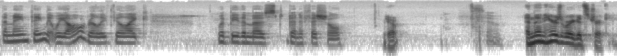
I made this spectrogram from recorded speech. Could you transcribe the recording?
the main thing that we all really feel like would be the most beneficial. Yep. So. And then here's where it gets tricky.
